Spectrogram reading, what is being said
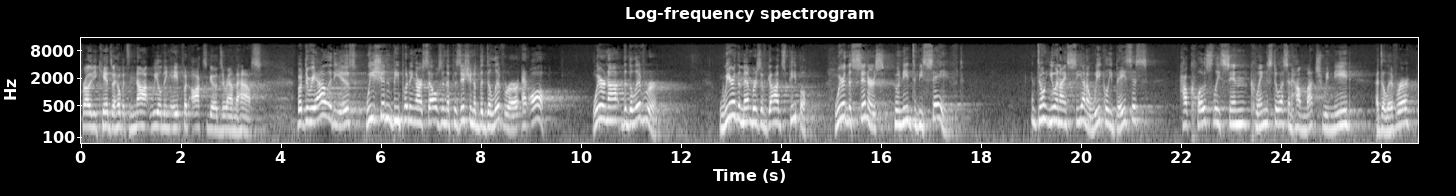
for all of you kids, I hope it's not wielding eight foot ox goads around the house. But the reality is, we shouldn't be putting ourselves in the position of the deliverer at all. We're not the deliverer. We're the members of God's people. We're the sinners who need to be saved. And don't you and I see on a weekly basis how closely sin clings to us and how much we need a deliverer?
